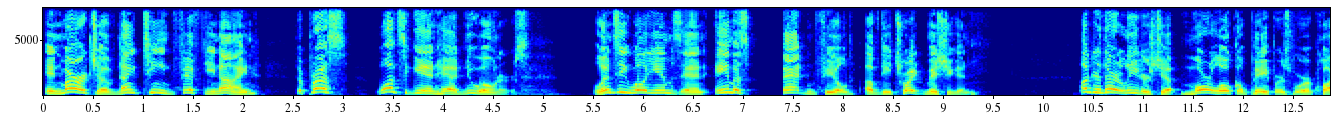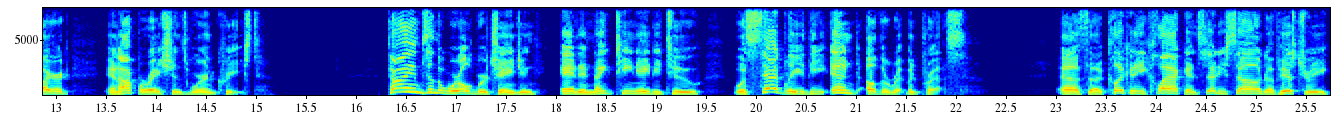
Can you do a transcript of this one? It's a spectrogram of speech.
In March of 1959, the press once again had new owners Lindsay Williams and Amos Battenfield of Detroit, Michigan. Under their leadership, more local papers were acquired and operations were increased. Times in the world were changing, and in 1982 was sadly the end of the Rittman Press. As the clickety clack and steady sound of history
